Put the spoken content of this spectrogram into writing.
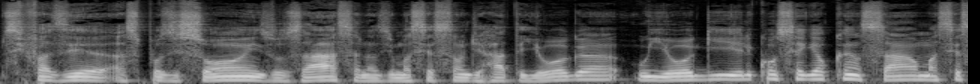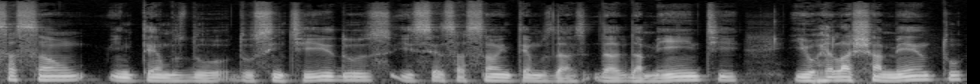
se fazer as posições, os asanas e uma sessão de Hatha Yoga, o yogi ele consegue alcançar uma sensação em termos do, dos sentidos e sensação em termos da, da, da mente e o relaxamento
